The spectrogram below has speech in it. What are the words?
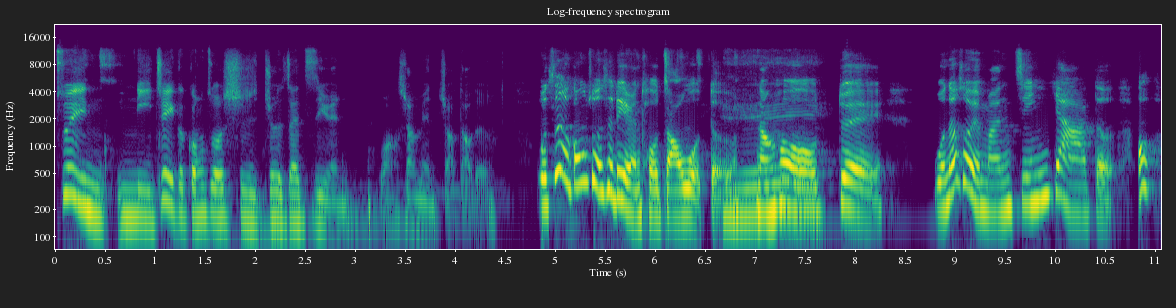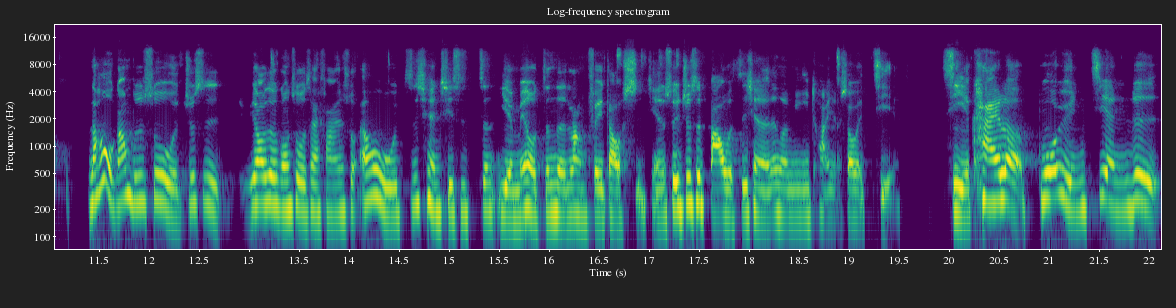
所以你这个工作是就是在资源网上面找到的？我这个工作是猎人头找我的，然后对。我那时候也蛮惊讶的哦，然后我刚刚不是说我就是要这个工作，我才发现说，哦，我之前其实真也没有真的浪费到时间，所以就是把我之前的那个谜团也稍微解解开了，拨云见日，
